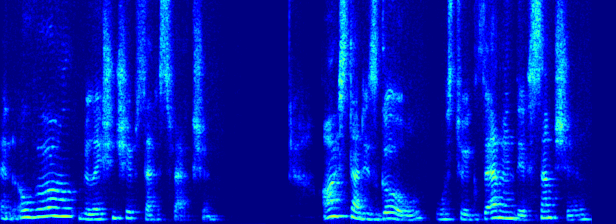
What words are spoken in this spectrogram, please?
and overall relationship satisfaction. Our study's goal was to examine the assumption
